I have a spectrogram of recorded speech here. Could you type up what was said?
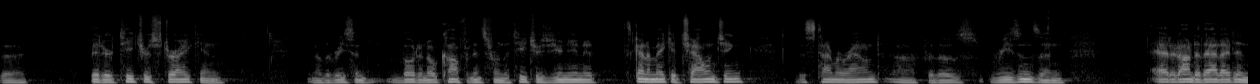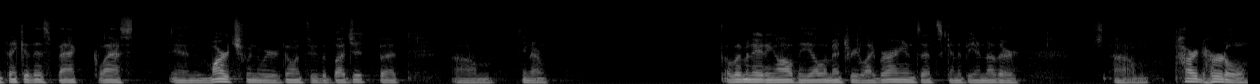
the bitter teacher strike and, you know, the recent vote of no confidence from the teachers union, it's going to make it challenging this time around uh, for those reasons. And added on to that, I didn't think of this back last in March when we were going through the budget, but, um, you know, eliminating all the elementary librarians, that's going to be another um, hard hurdle,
